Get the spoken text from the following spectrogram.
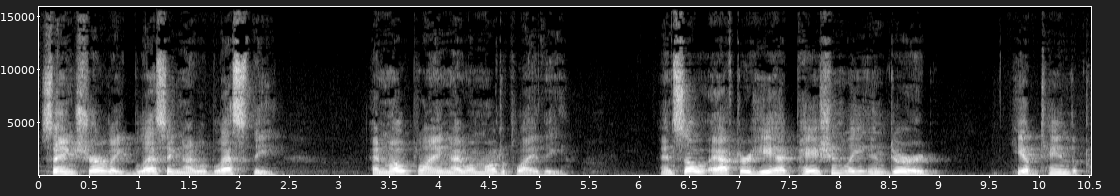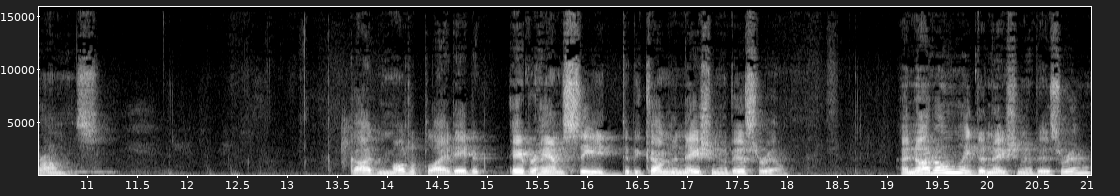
saying, Surely, blessing I will bless thee, and multiplying I will multiply thee. And so, after he had patiently endured, he obtained the promise. God multiplied Abraham's seed to become the nation of Israel. And not only the nation of Israel,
